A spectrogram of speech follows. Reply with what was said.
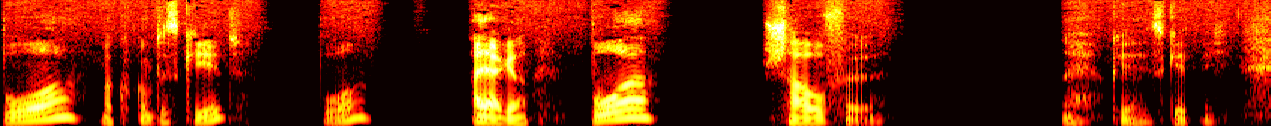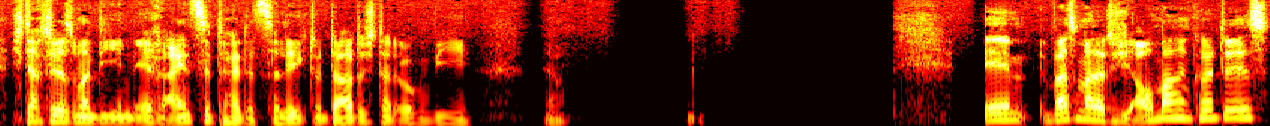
Bohr, mal gucken, ob das geht. Bohr? Ah ja, genau. Bohr, Schaufel. Naja, okay, es geht nicht. Ich dachte, dass man die in ihre Einzelteile zerlegt und dadurch dann irgendwie, ja. Hm. Ähm, was man natürlich auch machen könnte, ist,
